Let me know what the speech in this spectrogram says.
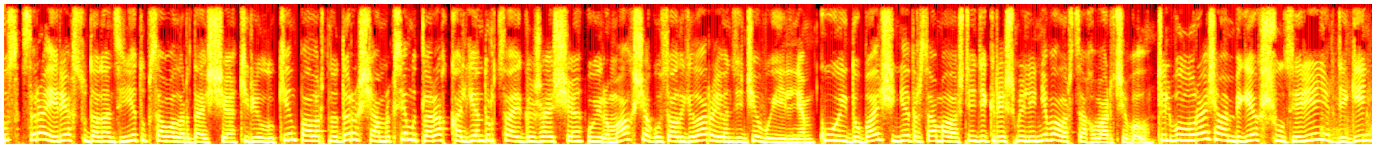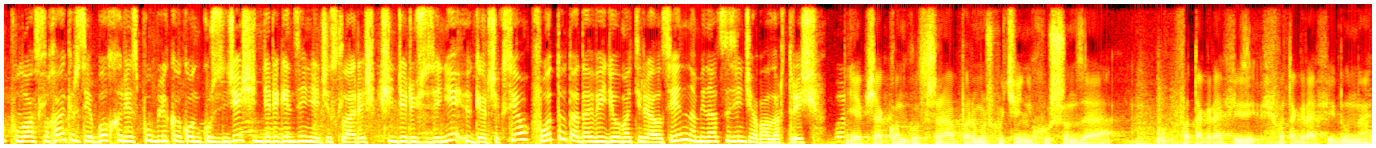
пирус сыра ерех судагансене тупсавалардащы. Кирилл Лукин шамрыксе мытларах кальян дурца игыжащы. Уйрымах шагусал ела районзенче выйльне. Куй Дубай шине тұрса малашне декрешмелине баларца хварчы был. Телбулура шамбегех шул серен ердеген пуласлыха республика конкурсинче шиндерегензене числарыш. Шиндерюшізене үгерчіксем фото тада видеоматериал сен номинациясенче балартырыш. Епша конкурс за фотографии фотографии дуна.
